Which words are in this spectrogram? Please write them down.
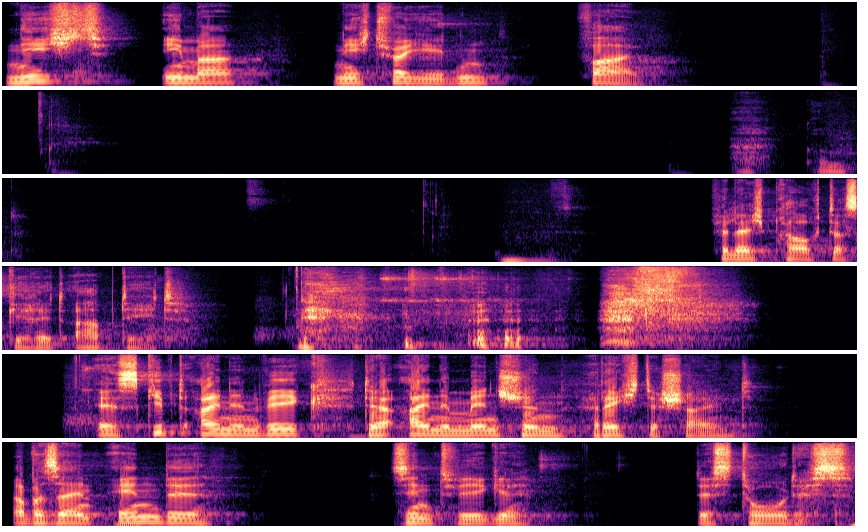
nicht immer, nicht für jeden Fall. Ah. Vielleicht braucht das Gerät Update. es gibt einen Weg, der einem Menschen recht erscheint, aber sein Ende sind Wege des Todes.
